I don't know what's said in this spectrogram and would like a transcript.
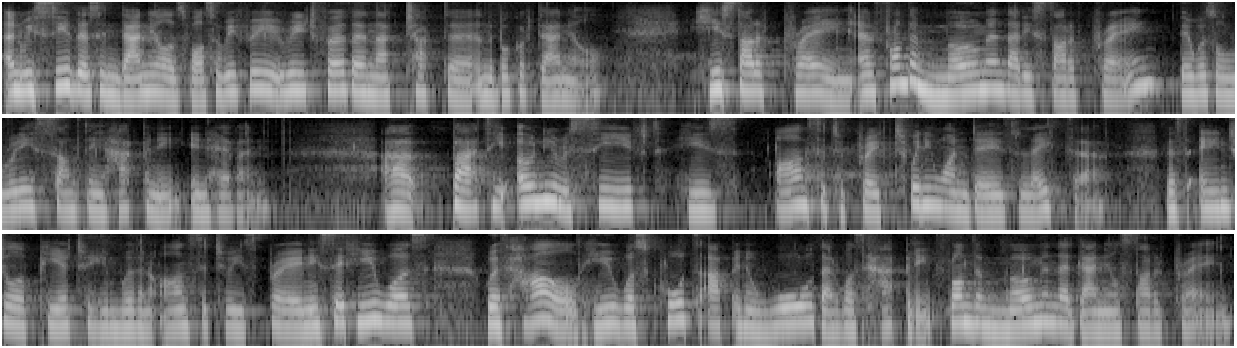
And we see this in Daniel as well. So if we read further in that chapter in the book of Daniel, he started praying. And from the moment that he started praying, there was already something happening in heaven. Uh, but he only received his answer to prayer 21 days later this angel appeared to him with an answer to his prayer. And he said he was withheld, he was caught up in a war that was happening from the moment that Daniel started praying.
